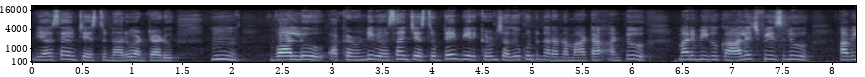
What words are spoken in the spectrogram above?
వ్యవసాయం చేస్తున్నారు అంటాడు. వాళ్ళు అక్కడ ఉండి వ్యవసాయం చేస్తుంటే మీరు ఇక్కడ ఉండి చదువుకుంటున్నారన్నమాట అంటూ మరి మీకు కాలేజ్ ఫీజులు అవి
